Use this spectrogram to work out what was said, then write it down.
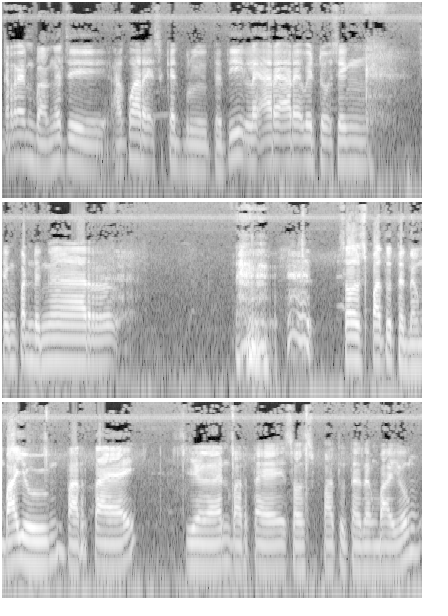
Keren banget sih. Aku arek sket, Bro. Jadi lek arek-arek wedok sing sing pendengar soal sepatu dandang payung partai ya kan partai soal sepatu dandang payung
